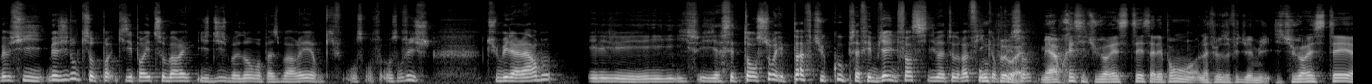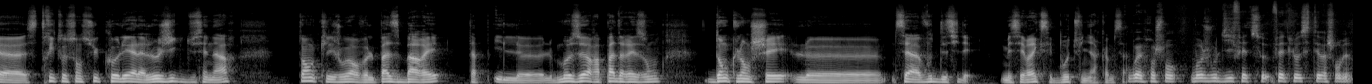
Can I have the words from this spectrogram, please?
Même si, imaginons qu'ils aient envie de se barrer. Ils se disent, bah non, on va pas se barrer, on, s'en fiche. Tu mets l'alarme, et il y a cette tension, et paf, tu coupes. Ça fait bien une fin cinématographique en plus. Hein. Mais après, si tu veux rester, ça dépend de la philosophie du MJ. Si tu veux rester euh, strict au sensu, collé à la logique du scénar, tant que les joueurs veulent pas se barrer, il, le Mother a pas de raison d'enclencher le. C'est à vous de décider. Mais c'est vrai que c'est beau de finir comme ça. Ouais, franchement, moi je vous dis, faites-le, c'était vachement bien.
